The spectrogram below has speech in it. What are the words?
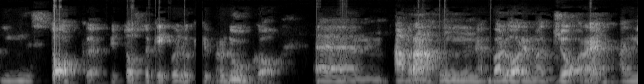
in stock piuttosto che quello che produco ehm, avrà un valore maggiore, almeno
